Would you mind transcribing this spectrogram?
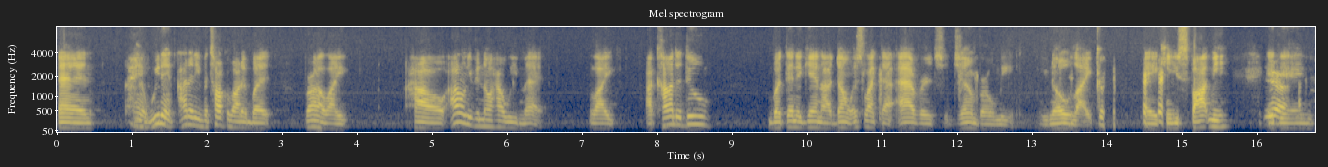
And man, we didn't. I didn't even talk about it, but bro, like how I don't even know how we met. Like I kind of do, but then again, I don't. It's like that average gym bro meet. You know, like, hey, can you spot me? Yeah, And then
